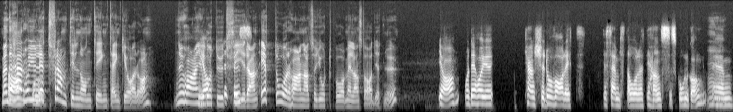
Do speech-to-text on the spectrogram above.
Men det här har ju lett fram till någonting tänker jag då. Nu har han ju ja, gått ut precis. fyran. Ett år har han alltså gjort på mellanstadiet nu. Ja, och det har ju kanske då varit det sämsta året i hans skolgång. Mm.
